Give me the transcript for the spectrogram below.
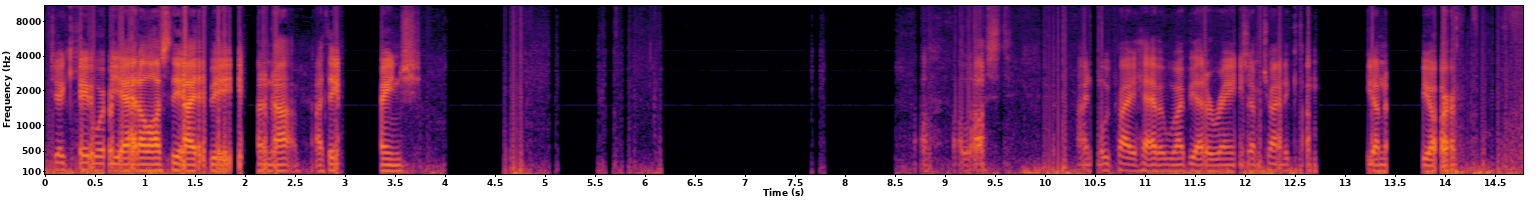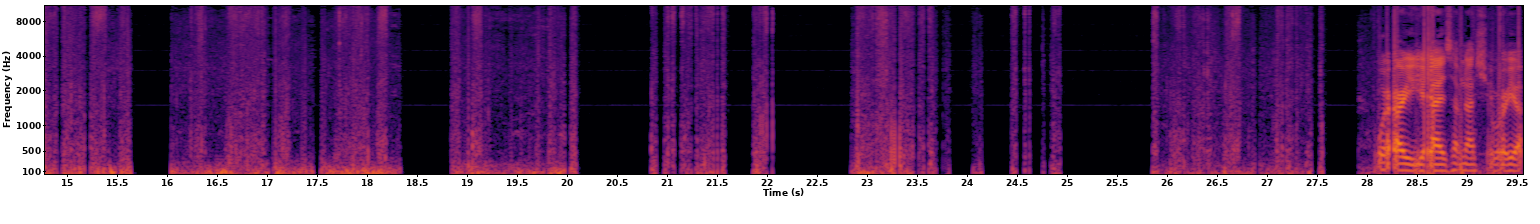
JK, where you at? I lost the IFB. I'm not. I think range. I lost. I know we probably have it. We might be out of range. I'm trying to come. I'm not we are. Where are you guys? I'm not sure where you are.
